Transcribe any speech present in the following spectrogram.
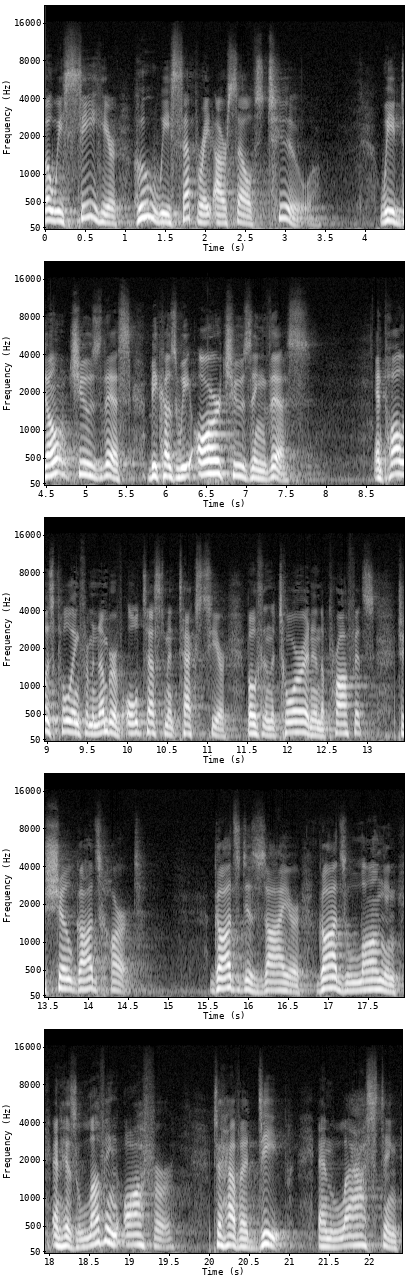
but we see here who we separate ourselves to. We don't choose this because we are choosing this. And Paul is pulling from a number of Old Testament texts here, both in the Torah and in the prophets, to show God's heart, God's desire, God's longing, and his loving offer to have a deep and lasting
